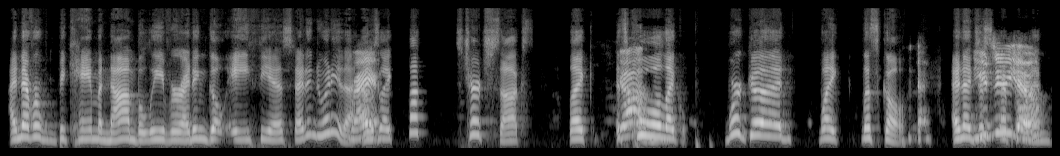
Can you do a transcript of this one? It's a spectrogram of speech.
I never became a non-believer. I didn't go atheist. I didn't do any of that. I was like, "Fuck, this church sucks." Like, it's Yeah. cool. Like, we're good. Like, let's go. And I You just do you.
